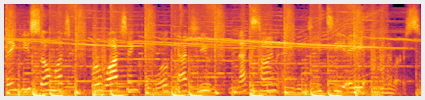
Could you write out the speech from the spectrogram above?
Thank you so much for watching. We'll catch you next time in the GTA universe.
